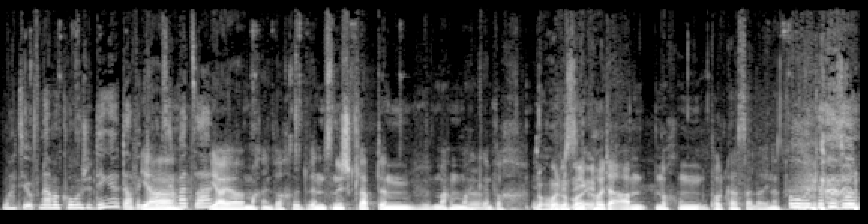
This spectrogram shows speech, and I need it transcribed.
Macht die Aufnahme komische Dinge? Darf ich Ja, trotzdem was sagen? ja, ja, mach einfach. Wenn es nicht klappt, dann machen wir einfach noch mal Musik heute Abend noch einen Podcast alleine. Oh, ich habe hier so ein,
